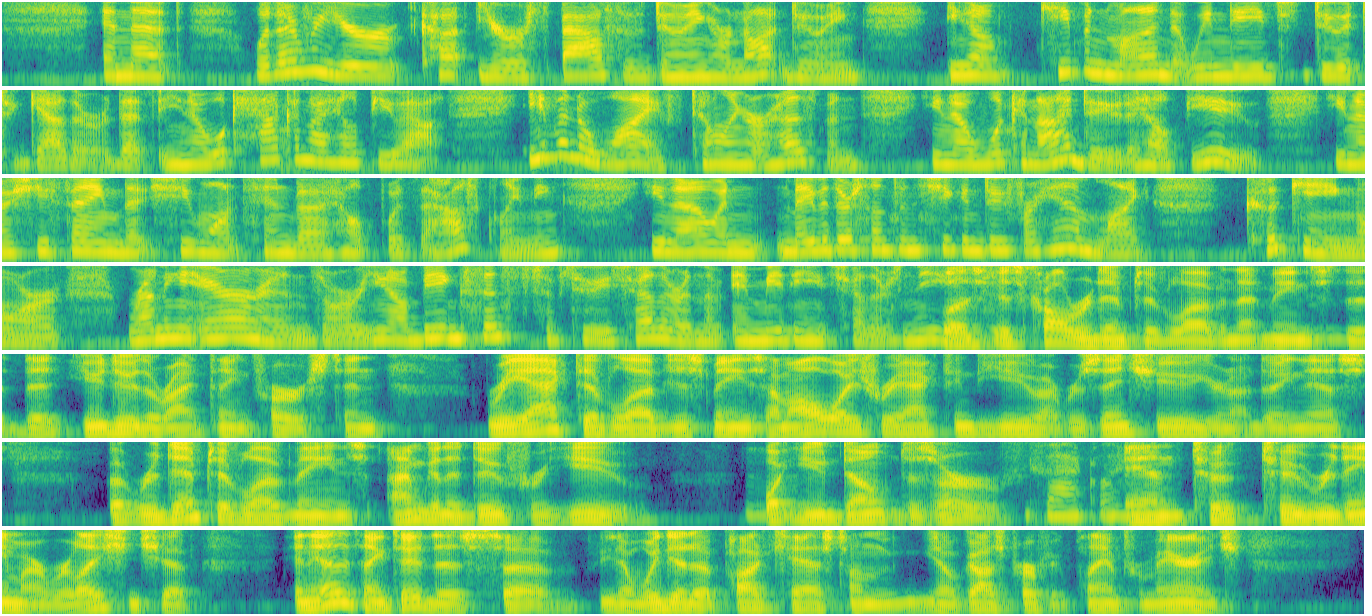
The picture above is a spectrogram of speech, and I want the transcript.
and that whatever your your spouse is doing or not doing, you know, keep in mind that we need to do it together. That you know, what how can I help you out? Even a wife telling her husband, you know, what can I do to help you? You know, she's saying that she wants him to help with the house cleaning, you know, and maybe there's something she can do for him, like cooking or running errands or you know being sensitive to each other and, the, and meeting each other's needs. Well, it's, it's, called redemptive love, and that means that, that you do the right thing first. And Reactive love just means I'm always reacting to you. I resent you. You're not doing this. But redemptive love means I'm going to do for you mm-hmm. what you don't deserve. Exactly. And to to redeem our relationship. And the other thing too, this uh, you know, we did a podcast on you know God's perfect plan for marriage,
